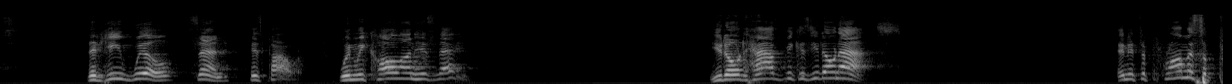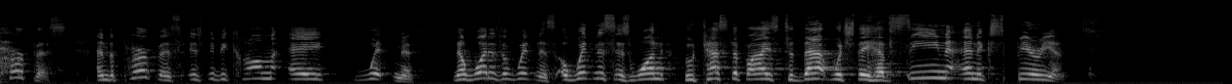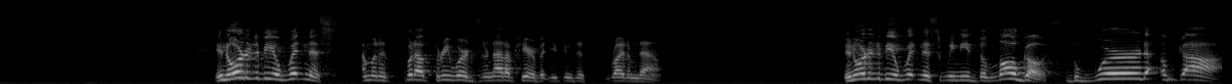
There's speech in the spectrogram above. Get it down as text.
that He will send His power when we call on His name. You don't have because you don't ask. And it's a promise of purpose. And the purpose is to become a witness. Now, what is a witness? A witness is one who testifies to that which they have seen and experienced. In order to be a witness, I'm going to put out three words. They're not up here, but you can just write them down. In order to be a witness, we need the Logos, the Word of God,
